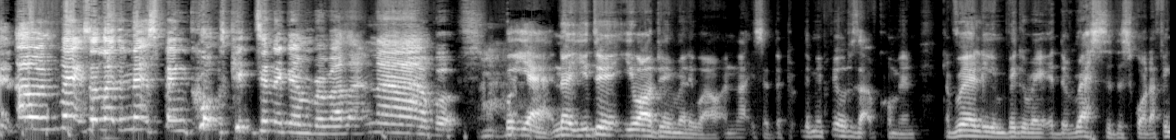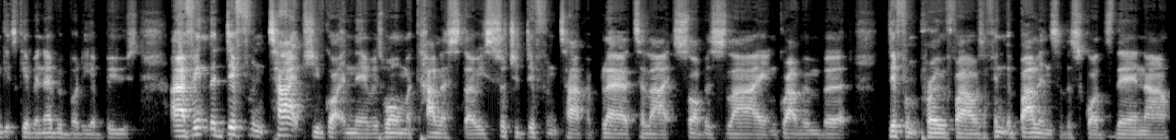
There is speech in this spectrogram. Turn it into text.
I was vexed. I like, the Netspend Cup's kicked in again, bro. I was like, nah, but but yeah, no, you do you are doing really well. And like you said, the, the midfielders that have come in have really invigorated the rest of the squad. I think it's given everybody a boost. I think the different types you've got in there as well. McAllister, he's such a different type of player to like Szoboszlai and Gravenberch, different profiles. I think the balance of the squad's there now.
